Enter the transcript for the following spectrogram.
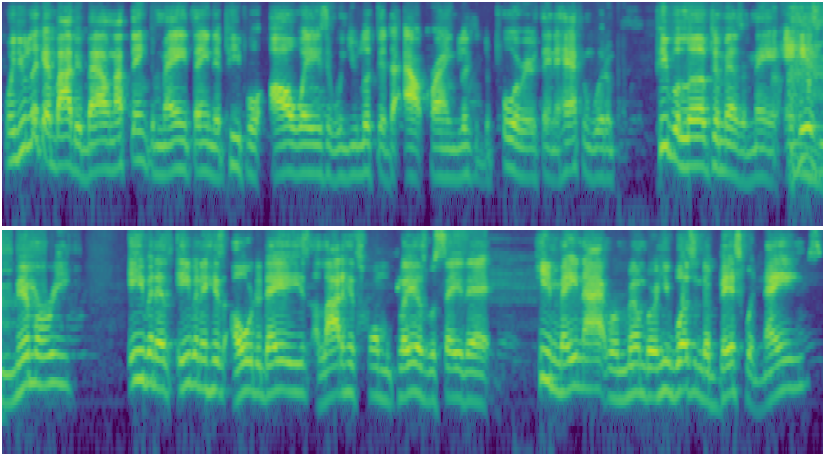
when you look at Bobby Bowden, I think the main thing that people always, when you looked at the outcry and you looked at the poor, everything that happened with him, people loved him as a man. And his memory, even as even in his older days, a lot of his former players would say that he may not remember, he wasn't the best with names,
